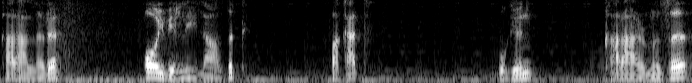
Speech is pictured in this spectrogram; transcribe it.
kararları oy birliğiyle aldık. Fakat bugün kararımızı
